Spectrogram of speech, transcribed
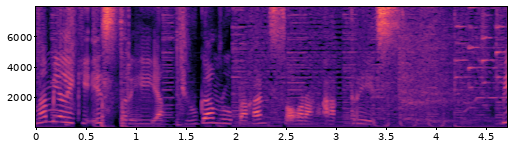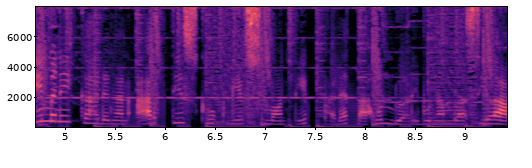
Memiliki istri yang juga merupakan seorang aktris. Bi menikah dengan artis Cook Gibbs Montip pada tahun 2016 silam.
